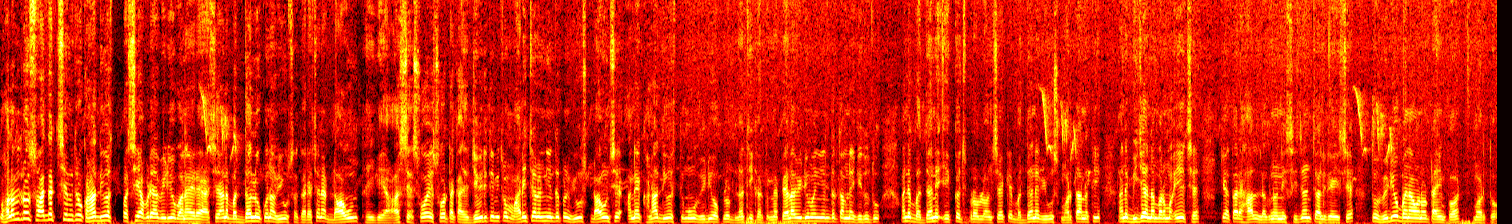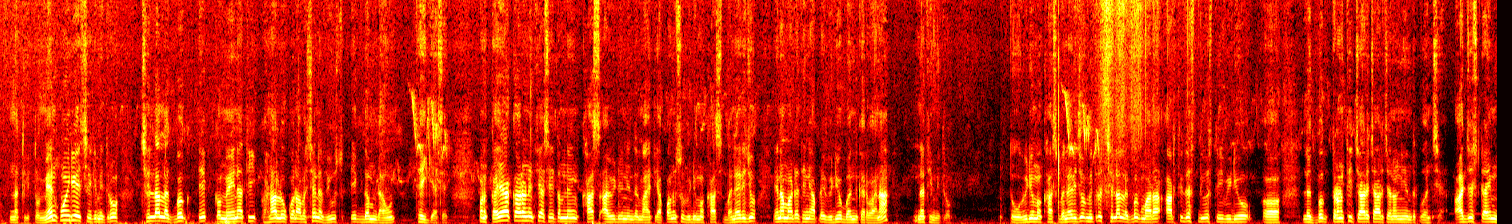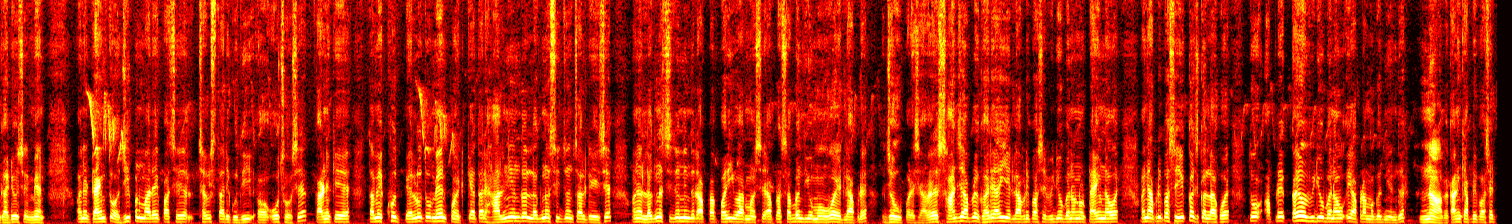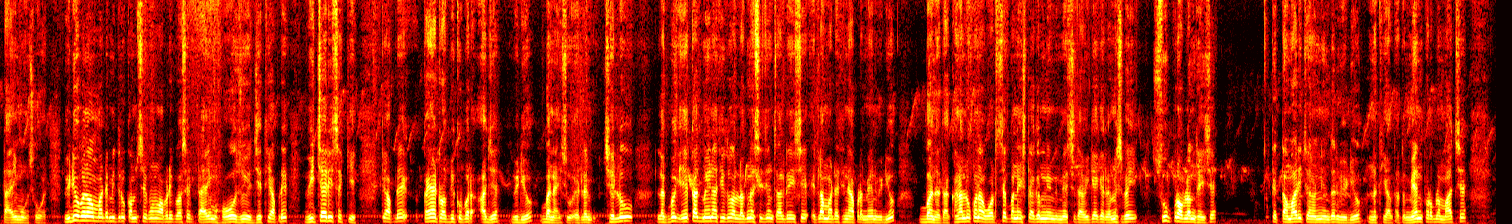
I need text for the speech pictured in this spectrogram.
તો હાલો મિત્રો, સ્વાગત છે મિત્રો. ઘણા દિવસ પછી આપણે આ વીડિયો બનાવી રહ્યા છે અને બધા લોકોના વ્યૂઝ અત્યારે છે ને ડાઉન થઈ ગયા હશે. સો એ સો ટકા જેવી રીતે મિત્રો, મારી ચેનલની અંદર પણ વ્યૂઝ ડાઉન છે અને ઘણા દિવસથી હું વીડિયો અપલોડ નથી કરતો. મેં પહેલાં વિડીયોની અંદર તમને કીધું હતું અને બધાને એક જ પ્રોબ્લેમ છે કે બધાને વ્યૂઝ મળતા નથી અને બીજા નંબરમાં એ છે કે અત્યારે હાલ લગ્નની સિઝન ચાલી રહી છે, તો વીડિયો બનાવવાનો ટાઈમ પણ મળતો નથી. તો મેઇન પોઈન્ટ એ છે કે મિત્રો, છેલ્લા લગભગ એક મહિનાથી ઘણા લોકોના છે ને વ્યૂઝ એકદમ ડાઉન થઈ ગયા છે. પણ કયા કારણે થયા છે તમને ખાસ આ વિડીયોની અંદર માહિતી આપવાનું છું. વિડીયોમાં ખાસ બને રહેજો. એના માટે થઈને આપણે વીડિયો બંધ કરવાના નથી મિત્રો. તો વિડીયોમાં ખાસ બનાવી રહેજો. મિત્રો, છેલ્લા લગભગ મારા આઠથી દસ દિવસથી વીડિયો લગભગ ત્રણથી ચાર ચાર ચેનલની અંદર બંધ છે. આજે જ ટાઈમ કાઢ્યો છે મેન. અને ટાઈમ તો હજી પણ મારી પાસે છવ્વીસ તારીખ સુધી ઓછો છે. કારણ કે તમે ખુદ પહેલો તો મેઇન પોઈન્ટ કે અત્યારે હાલની અંદર લગ્ન સિઝન ચાલી રહી છે અને લગ્ન સિઝનની અંદર આપણા પરિવારમાં છે, આપણા સંબંધીઓમાં હોય એટલે આપણે જવું પડે છે. હવે સાંજે આપણે ઘરે આવીએ એટલે આપણી પાસે વીડિયો બનાવવાનો ટાઈમ ના હોય અને આપણી પાસે એક જ કલાક હોય, તો આપણે કયો વીડિયો બનાવવો એ આપણા મગજની અંદર ના આવે, કારણ કે આપણી પાસે ટાઈમ ઓછો હોય. વીડિયો બનાવવા માટે મિત્રો કમસે કમ આપણી પાસે ટાઈમ હોવો જોઈએ, જેથી આપણે વિચારી શકીએ કે આપણે કયા ટોપિક ઉપર આજે વીડિયો બનાવીશું. એટલે છેલ્લું લગભગ એકાદ મહિનાથી તો આ લગ્ન સિઝન ચાલી રહી છે, એટલા માટે થઈને આપણા મેન વીડિયો બંધ હતા. ઘણા લોકોના વોટ્સએપ અને ઇન્સ્ટાગ્રામની અંદર મેસેજ આવી ગયા કે, રમેશભાઈ, શું પ્રોબ્લેમ થઈ છે? કે તમારી ચેનલની અંદર વીડિયો નથી આવતા. તો મેન પ્રોબ્લેમ આ જ છે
